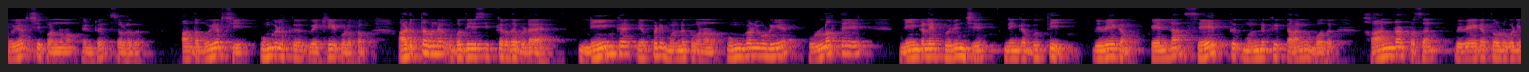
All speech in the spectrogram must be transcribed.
முயற்சி பண்ணணும் என்று சொல்லுது அந்த முயற்சி உங்களுக்கு வெற்றியை கொடுக்கும். அடுத்தவனை உபதேசிக்கிறதை விட நீங்க எப்படி முன்னுக்கு பண்ணணும் உங்களுடைய உள்ளத்தை நீங்களே புரிஞ்சு நீங்க புத்தி விவேகம் எல்லாம் சேர்த்து முன்னுக்கு இறங்கும்போது ஹண்ட்ரட் பர்சன்ட் விவேகத்தோடு கூடி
